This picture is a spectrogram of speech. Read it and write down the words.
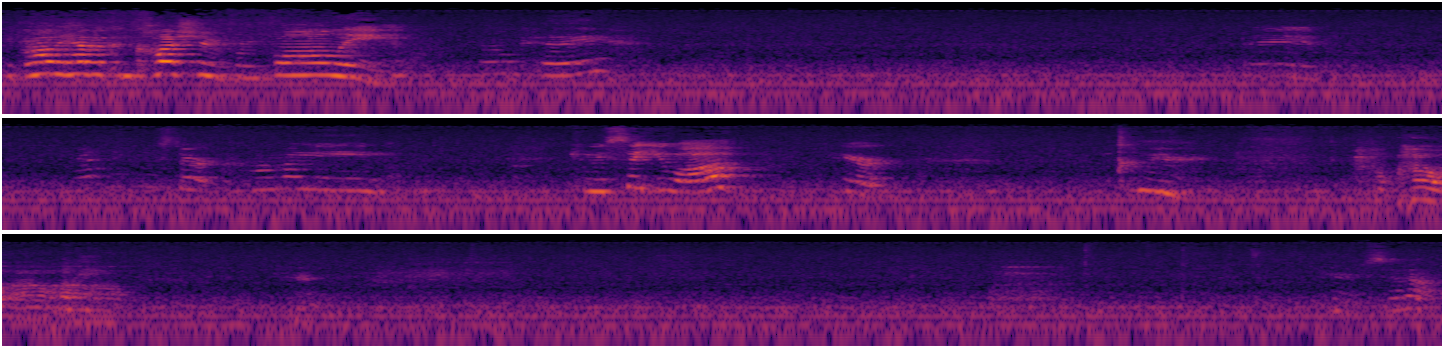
You probably have a concussion from falling. Okay. Babe, I think you start. Can we sit you up? Here. Come here. Ow, ow, ow, Okay. ow. Here, sit up.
